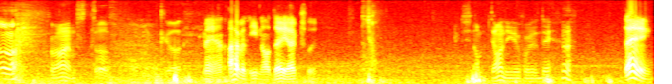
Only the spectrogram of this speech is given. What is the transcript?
Ugh, I'm stuffed. Oh my god. Man, I haven't eaten all day actually. I'm done eating for the day. Dang.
